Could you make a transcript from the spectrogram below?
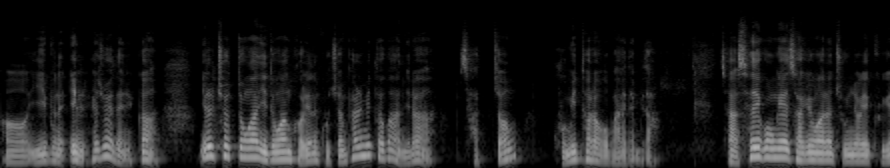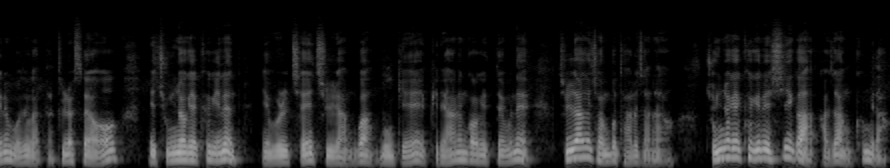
어, 2분의 1 해줘야 되니까 1초 동안 이동한 거리는 9.8m가 아니라 4.9m라고 봐야 됩니다. 자, 세공에 작용하는 중력의 크기는 모두 같다. 틀렸어요. 이 중력의 크기는 이 물체의 질량과 무게에 비례하는 거기 때문에 질량이 전부 다르잖아요. 중력의 크기는 C가 가장 큽니다.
